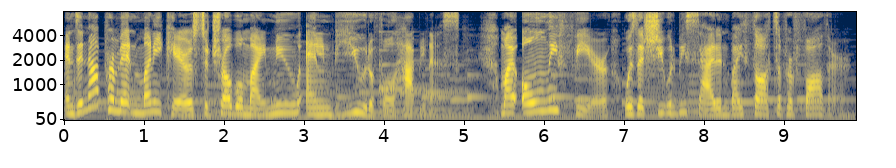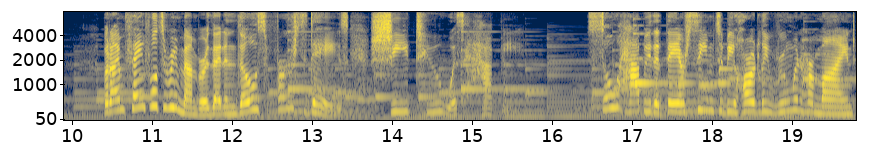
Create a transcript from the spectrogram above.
and did not permit money cares to trouble my new and beautiful happiness. My only fear was that she would be saddened by thoughts of her father. But I'm thankful to remember that in those first days, she too was happy. So happy that there seemed to be hardly room in her mind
